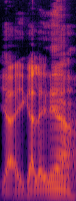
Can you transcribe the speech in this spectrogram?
E aí, galerinha?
